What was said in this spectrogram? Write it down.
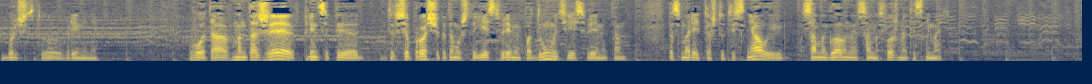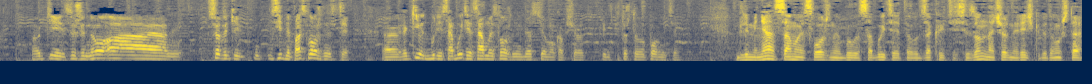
большинство времени. Вот, а в монтаже, в принципе, это все проще, потому что есть время подумать, есть время там посмотреть то, что ты снял, и самое главное, самое сложное это снимать. Окей, слушай, ну а все-таки действительно по сложности. э, Какие вот были события самые сложные для съемок вообще, вот, в принципе, то, что вы помните? Для меня самое сложное было событие это вот закрытие сезона на Черной речке, потому что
